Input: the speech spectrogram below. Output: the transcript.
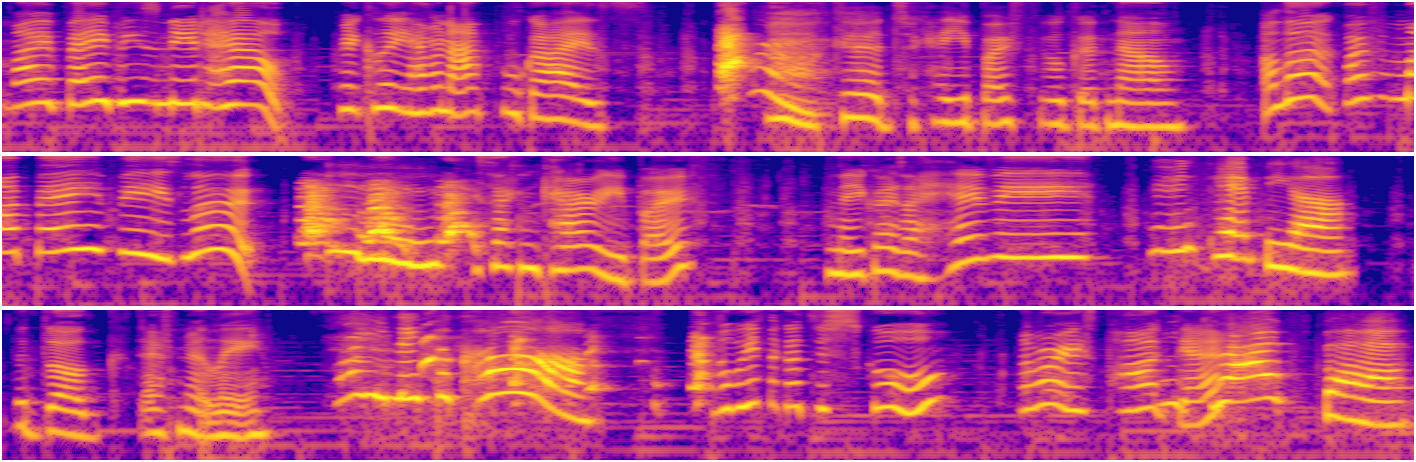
my babies need help. Quickly, have an apple, guys. Oh, good. Okay, you both feel good now. Oh, look, both of my babies. Look. Hmm, Yes, I can carry you both. And you guys are heavy. Who's heavier? The dog, definitely. Why do you leave the car? Well, we have to go to school. Don't worry, it's parked You there. drive there.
